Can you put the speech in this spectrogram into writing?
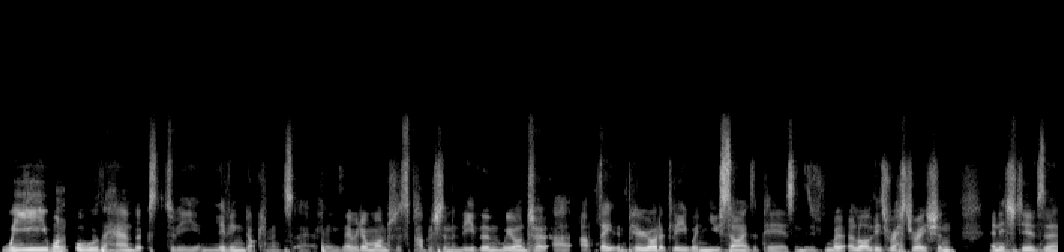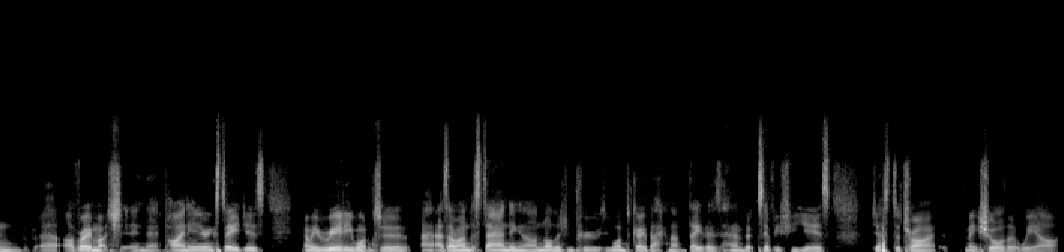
We want all the handbooks to be living documents. Uh, we don't want to just publish them and leave them. We want to uh, update them periodically when new science appears. And a lot of these restoration initiatives and uh, are very much in their pioneering stages. And we really want to, as our understanding and our knowledge improves, we want to go back and update those handbooks every few years just to try make sure that we are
